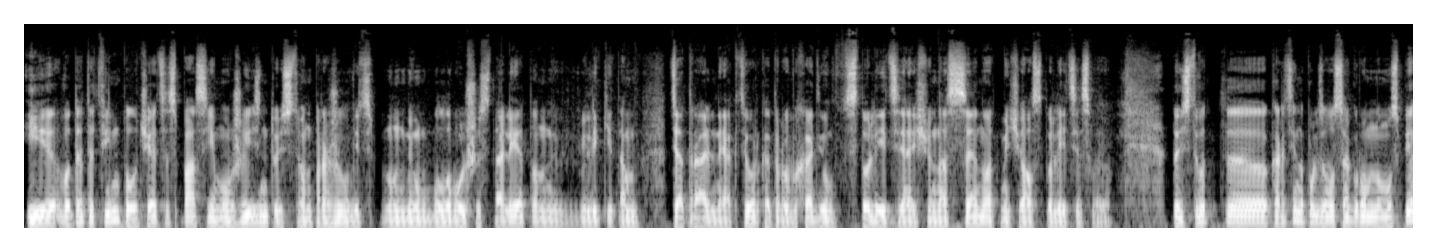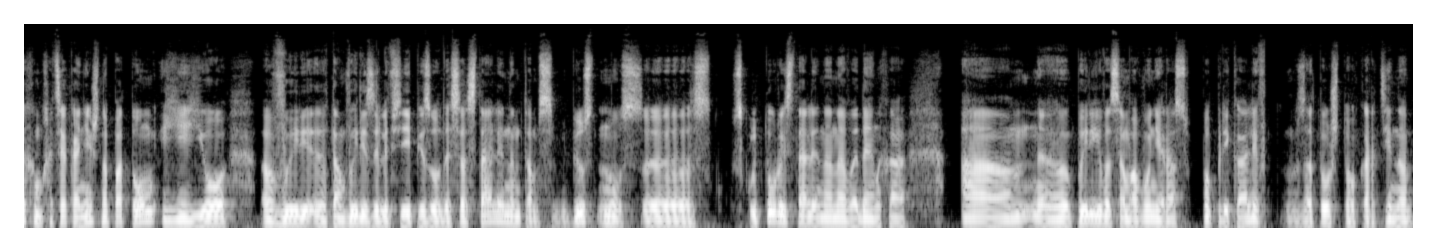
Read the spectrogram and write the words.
И вот этот фильм, получается, спас ему жизнь, то есть он прожил, ведь он, ему было больше ста лет, он великий там театральный актер, который выходил в столетие еще на сцену, отмечал столетие свое. То есть вот э, картина пользовалась огромным успехом, хотя, конечно, потом ее вы, там вырезали все эпизоды со Сталиным, там с бюст, ну, с, э, с скульптурой Сталина на ВДНХ, а э, Пырьева самого не раз попрекали за то, что картина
